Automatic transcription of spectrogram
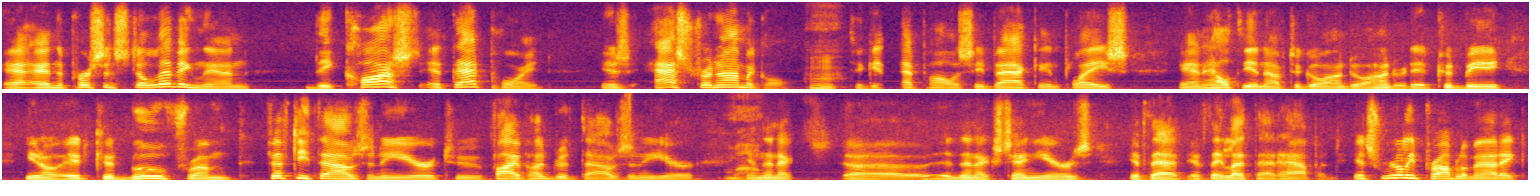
and the person's still living then, the cost at that point is astronomical mm. to get that policy back in place and healthy enough to go on to 100. It could be, you know, it could move from 50,000 a year to 500,000 a year wow. in the next uh, in the next 10 years if that if they let that happen. It's really problematic,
